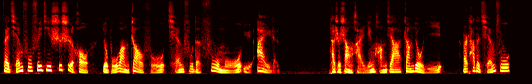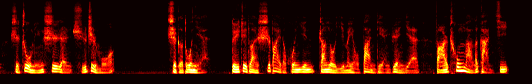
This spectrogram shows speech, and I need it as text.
在前夫飞机失事后，又不忘照拂前夫的父母与爱人。她是上海银行家张幼仪，而她的前夫是著名诗人徐志摩。时隔多年，对于这段失败的婚姻，张幼仪没有半点怨言，反而充满了感激。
